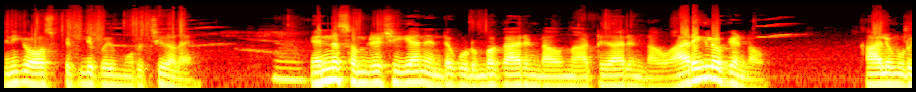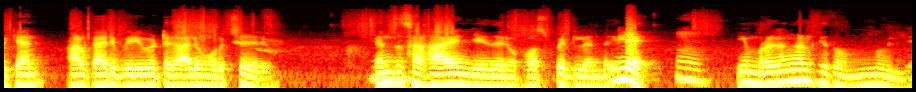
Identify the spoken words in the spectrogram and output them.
എനിക്ക് ഹോസ്പിറ്റലിൽ പോയി മുറിച്ച് കളയാം. എന്നെ സംരക്ഷിക്കാൻ എന്റെ കുടുംബക്കാരുണ്ടാവും നാട്ടുകാരുണ്ടാവും ആരെങ്കിലുമൊക്കെ ഉണ്ടാവും. കാൽ മുറിക്കാൻ ആൾക്കാർ പിരിവിട്ട് കാൽ മുറിച്ച് തരും. എന്ത് സഹായം ചെയ്തു തരും? ഹോസ്പിറ്റലുണ്ട് ഇല്ലേ? ഈ മൃഗങ്ങൾക്ക് ഇതൊന്നുമില്ല.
